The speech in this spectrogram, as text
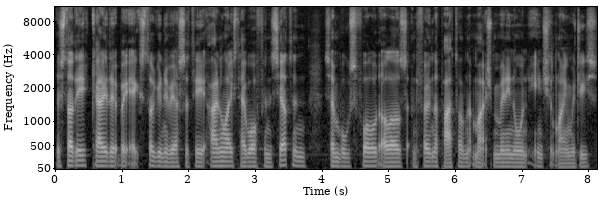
The study, carried out by Exeter University, analysed how often certain symbols followed others and found a pattern that matched many known ancient languages.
